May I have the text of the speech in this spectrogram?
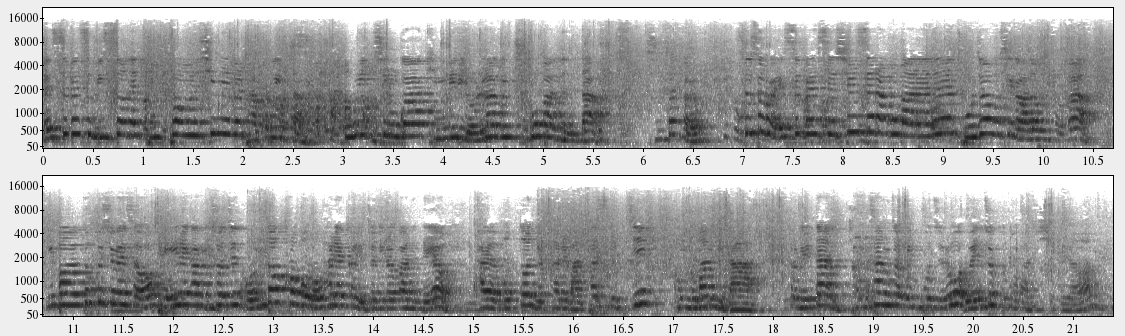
SBS 윗선의 두터운 신임을 받고 있다. 고위층과 긴밀히 연락을 주고받는다. 진짜인가요? 스스로 SBS 실세라고 말하는 조정식 아나운서가 이번 토크쇼에서 베일에가 미쳐진 언더커버로 활약할 예정이라고 하는데요. 과연 어떤 역할을 맡았을지 궁금합니다. 그럼 일단 정상적인 포즈로 왼쪽부터 봐주시고요.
